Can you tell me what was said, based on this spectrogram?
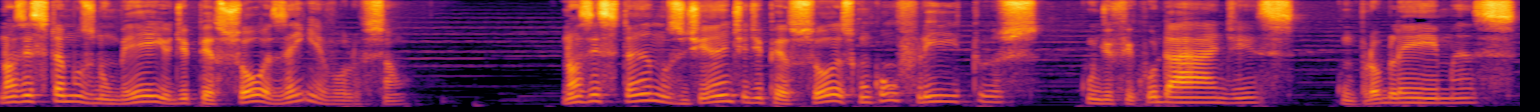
nós estamos no meio de pessoas em evolução. Nós estamos diante de pessoas com conflitos, com dificuldades, com problemas.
